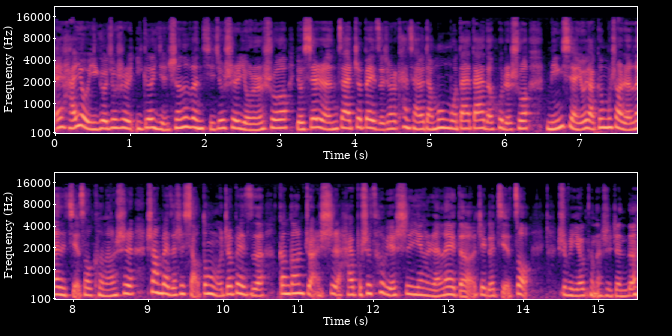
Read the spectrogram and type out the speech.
哎，还有一个就是一个隐身的问题，就是有人说有些人在这辈子就是看起来有点木木呆呆的，或者说明显有点跟不上人类的节奏，可能是上辈子是小动物，这辈子刚刚转世，还不是特别适应人类的这个节奏。是不是也有可能是真的？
